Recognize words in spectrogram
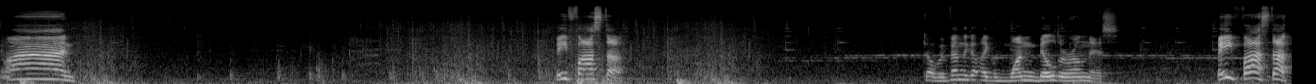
Come on. Be faster. God, we've only got like one builder on this. Be faster.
